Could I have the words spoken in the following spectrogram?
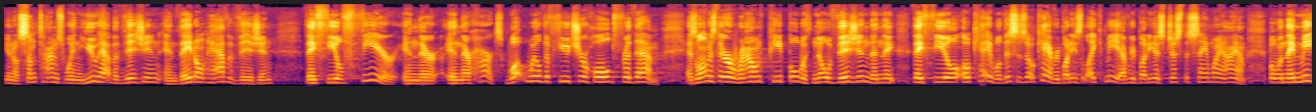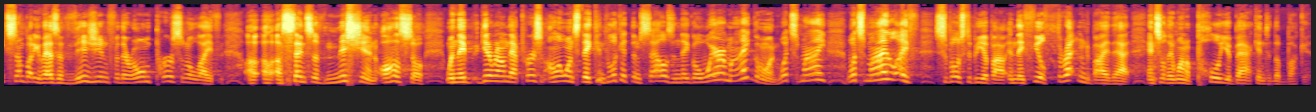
You know, sometimes when you have a vision and they don't have a vision, they feel fear in their in their hearts. What will the future hold for them? As long as they're around people with no vision then they they feel okay. Well this is okay. Everybody's like me. Everybody is just the same way i am. But when they meet somebody who has a vision for their own personal life a, a, a sense of mission also when they get around that person all at once they can look at themselves and they go where am i going? What's my what's my life supposed to be about? And they feel threatened by that. And so they want to pull you back into the bucket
